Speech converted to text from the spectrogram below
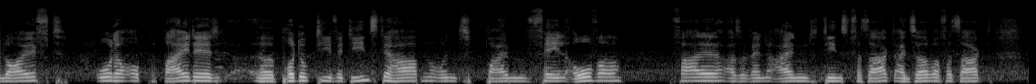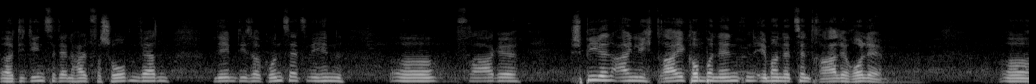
läuft oder ob beide äh, produktive Dienste haben und beim Failover-Fall, also wenn ein Dienst versagt, ein Server versagt, äh, die Dienste dann halt verschoben werden. Neben dieser grundsätzlichen Frage spielen eigentlich drei Komponenten immer eine zentrale Rolle. Äh,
